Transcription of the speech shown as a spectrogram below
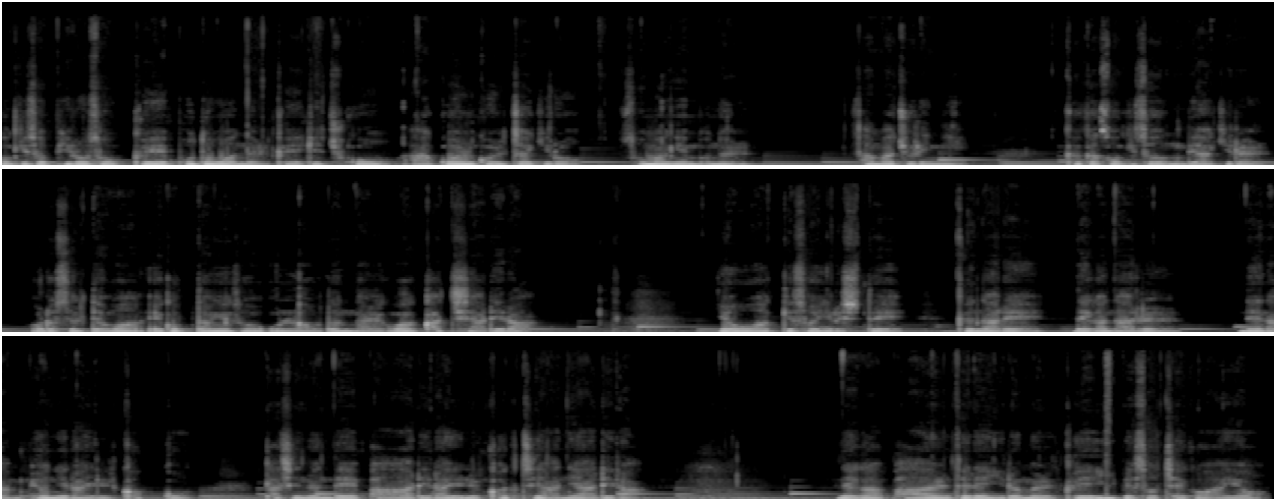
거기서 비로소 그의 포도원을 그에게 주고 아골 골짜기로 소망의 문을 삼아주리니 그가 거기서 응대하기를 어렸을 때와 애굽 땅에서 올라오던 날과 같이 하리라. 여호와께서 이르시되 그 날에 내가 나를 내 남편이라 일컫고 다시는 내 바알이라 일컫지 아니하리라. 내가 바알들의 이름을 그의 입에서 제거하여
